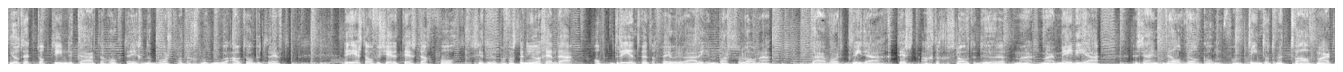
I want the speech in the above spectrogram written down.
hield het topteam de kaarten ook tegen de borst wat de gloednieuwe auto betreft. De eerste officiële testdag volgt, zet u dat maar vast in uw agenda... op 23 februari in Barcelona. Daar wordt drie dagen getest achter gesloten deuren... maar, maar media zijn wel welkom. Van 10 tot en met 12 maart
